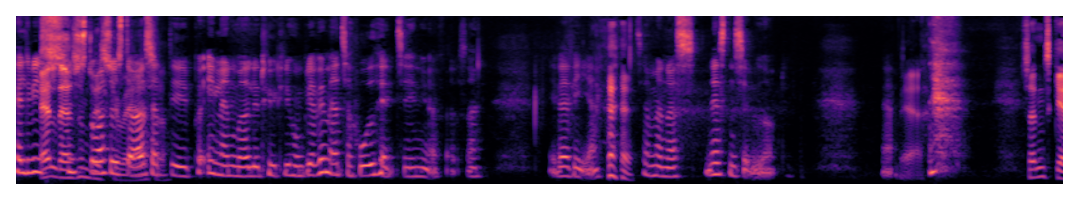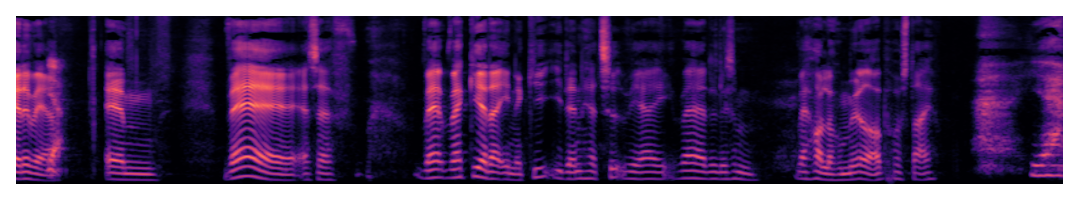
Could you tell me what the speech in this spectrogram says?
Heldigvis Alt er, synes storsøster også, så. at det på en eller anden måde er lidt hyggeligt. Hun bliver ved med at tage hovedet hen til hende i hvert fald. Så hvad ved jeg. Så man også næsten selv ud om det. Ja. Sådan skal det være. Ja. Øhm, hvad, altså, hvad, hvad giver dig energi i den her tid, vi er i? Hvad er det ligesom, hvad holder humøret op hos dig? Ja,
